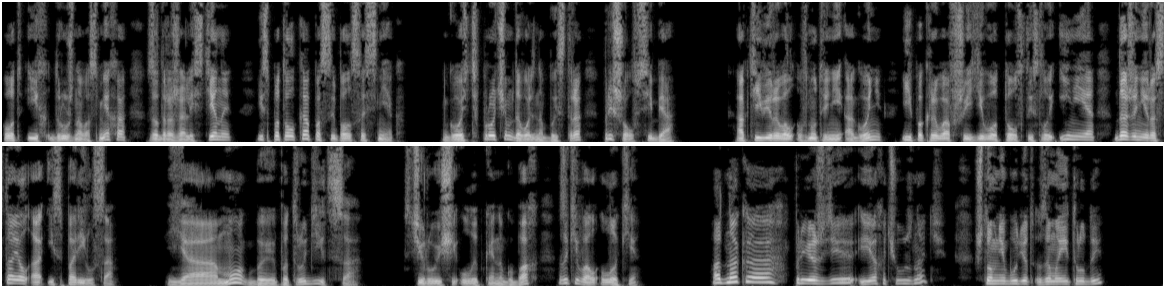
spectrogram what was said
От их дружного смеха задрожали стены, из потолка посыпался снег. Гость, впрочем, довольно быстро пришел в себя. Активировал внутренний огонь, и покрывавший его толстый слой иния даже не растаял, а испарился. «Я мог бы потрудиться», с чарующей улыбкой на губах закивал Локи. Однако прежде я хочу узнать, что мне будет за мои труды.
